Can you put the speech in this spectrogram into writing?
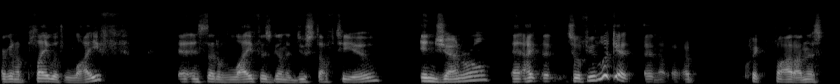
are going to play with life instead of life is going to do stuff to you in general and I, uh, so if you look at a, a quick thought on this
